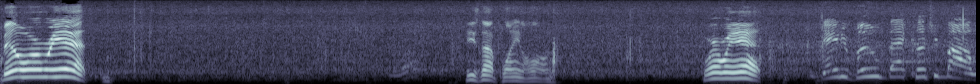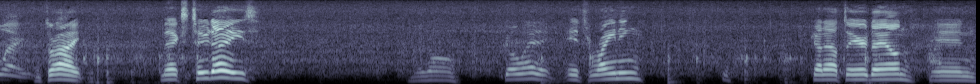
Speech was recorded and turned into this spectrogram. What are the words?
Bill, where are we at? He's not playing along. Where are we at? Daniel Boone Backcountry Byway. That's right. Next two days, we're gonna go at it. It's raining. Got out the air down and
